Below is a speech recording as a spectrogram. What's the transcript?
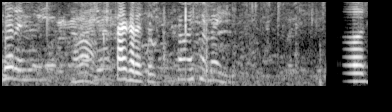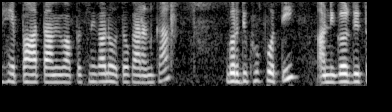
बरं काय करायचं? सहाशेला तर हे पहा आता आम्ही वापस निघालो होतो कारण का? गर्दी खूप होती. आणि गर्दीत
